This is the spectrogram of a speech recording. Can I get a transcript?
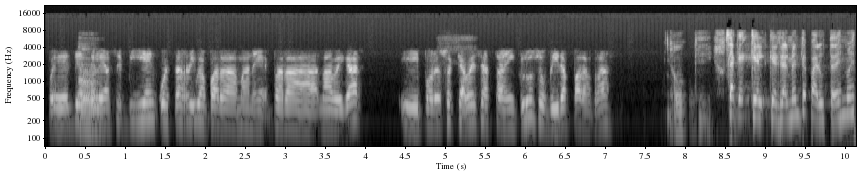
pues se oh. le hace bien cuesta arriba para, para navegar y por eso es que a veces hasta incluso vira para atrás. Ok. O sea, que, que, realmente para ustedes no es,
